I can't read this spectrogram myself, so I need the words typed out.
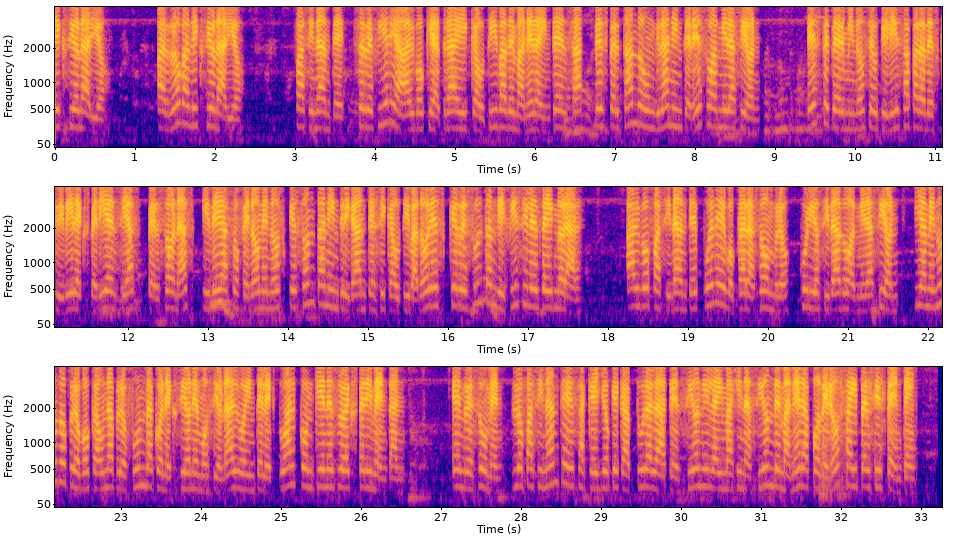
Diccionario. Arroba diccionario. Fascinante, se refiere a algo que atrae y cautiva de manera intensa, despertando un gran interés o admiración. Este término se utiliza para describir experiencias, personas, ideas o fenómenos que son tan intrigantes y cautivadores que resultan difíciles de ignorar. Algo fascinante puede evocar asombro, curiosidad o admiración, y a menudo provoca una profunda conexión emocional o intelectual con quienes lo experimentan. En resumen, lo fascinante es aquello que captura la atención y la imaginación de manera poderosa y persistente.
